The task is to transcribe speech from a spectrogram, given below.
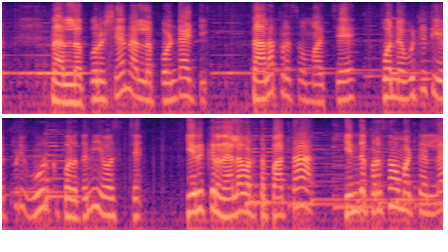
நல்ல புருஷன் நல்ல பொண்டாட்டி. தலப்பிரசவமாச்சே. உன்னை விட்டுட்டு எப்படி ஊருக்கு போறதுன்னு யோசிச்சேன். இருக்கிற நிலவரத்தை பார்த்தா இந்த பிரசவம் மட்டும் இல்ல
